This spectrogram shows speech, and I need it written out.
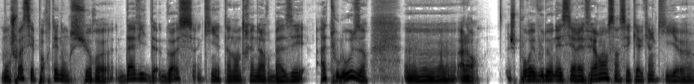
mon choix s'est porté donc sur David Goss qui est un entraîneur basé à Toulouse. alors je pourrais vous donner ses références. Hein. C'est quelqu'un qui euh,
